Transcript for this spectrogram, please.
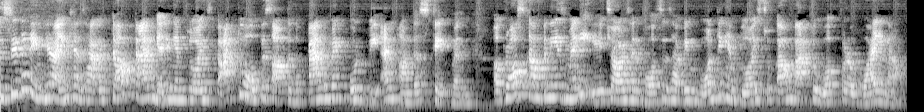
To say that India Inc. has had a tough time getting employees back to office after the pandemic would be an understatement. Across companies, many HRs and bosses have been wanting employees to come back to work for a while now.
